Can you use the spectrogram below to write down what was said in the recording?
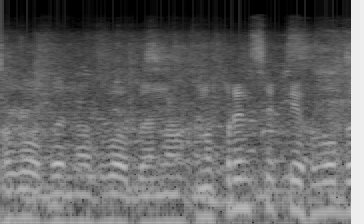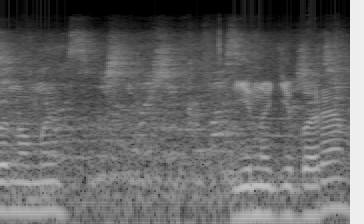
Глобино, глобино. Ну, в принципі, глобино ми іноді беремо.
